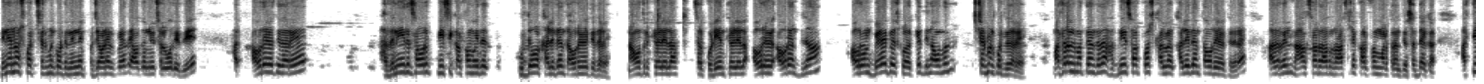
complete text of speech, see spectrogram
ನಿನ್ನೆ ಸ್ಟೇಟ್ಮೆಂಟ್ ಕೊಟ್ಟು ನಿನ್ನೆ ಪ್ರಜಾವಾಣಿ ಯಾವುದೋ ನ್ಯೂಸ್ ಅಲ್ಲಿ ಓದಿದ್ವಿ. ಅವ್ರು ಹೇಳ್ತಿದ್ದಾರೆ, ಹದಿನೈದು ಸಾವಿರ ಪಿ ಸಿ ಕನ್ಫರ್ಮ್ ಇದೆ ಉದ್ಯೋಗ ಖಾಲಿ ಇದೆ ಅಂತ ಅವ್ರು ಹೇಳ್ತಿದ್ದಾರೆ. ನಾವಂತೂ ಕೇಳಿಲ್ಲ ಸರ್ ಕೊಡಿ ಅಂತ ಹೇಳಿಲ್ಲ. ಅವ್ರ ಅವ್ರ ದಿನ ಅವ್ರೊಂದು ಬೆಳೆ ಬೇಯಿಸ್ಕೊಳ್ಳೋಕೆ ದಿನ ಒಂದೊಂದು ಸ್ಟೇಟ್ಮೆಂಟ್ ಕೊಡ್ತಿದ್ದಾರೆ ಅದರಲ್ಲಿ ಮತ್ತೆ ಅಂತಂದ್ರೆ ಹದಿನೈದು ಸಾವಿರ ಪೋಸ್ಟ್ ಖಾಲಿ ಖಾಲಿ ಇದೆ ಅಂತ ಅವ್ರು ಹೇಳ್ತಿದ್ದಾರೆ. ಅದರಲ್ಲಿ ನಾಲ್ಕು ಸಾವಿರ ಅವ್ರು ರಾಷ್ಟ್ರೀಯ ಕನ್ಫರ್ಮ್ ಮಾಡ್ತಾರೆ ಅಂತೀವಿ ಸದ್ಯಕ್ಕೆ. ಅತಿ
